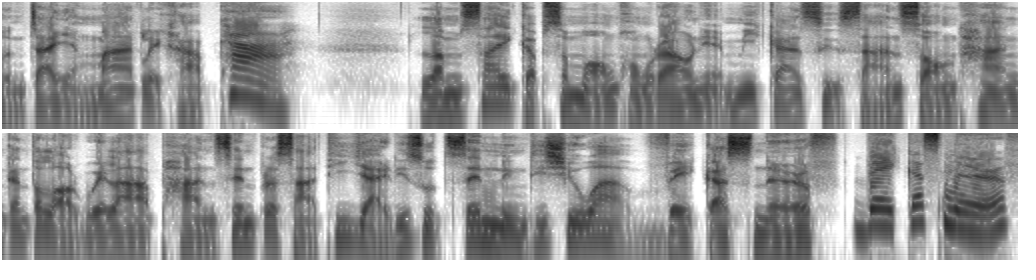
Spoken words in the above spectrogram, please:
สนใจอย่างมากเลยครับ ค่ะ ลำไส้กับสมองของเราเนี่ยมีการสื่อสารสองทางกันตลอดเวลาผ่านเส้นประสาทที่ใหญ่ที่สุดเส้นหนึ่งที่ชื่อว่า vagus nerve vagus nerve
